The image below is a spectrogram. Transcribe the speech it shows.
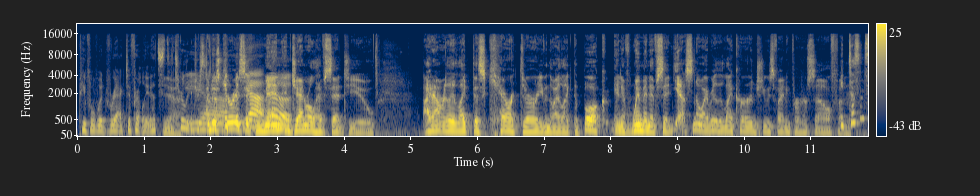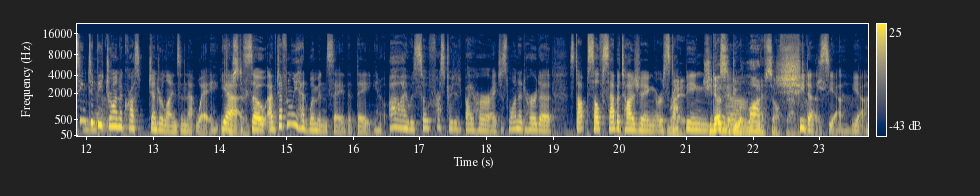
people would react differently. That's that's really interesting. I'm just curious Yeah. if men Yeah. in general have said to you, I don't really like this character, even though I like the book. And if women have said, yes, no, I really like her and she was fighting for herself. And It doesn't seem to be drawn across gender lines in that way. Yeah. So I've definitely had women say that they, you know, oh, I was so frustrated by her. I just wanted her to stop self sabotaging or stop Right. being. She does you do a lot of self sabotaging. She does. Yeah. Yeah.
